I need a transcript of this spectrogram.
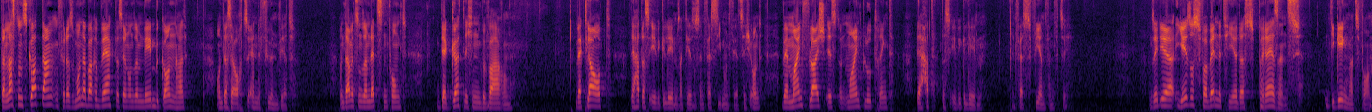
Dann lasst uns Gott danken für das wunderbare Werk, das er in unserem Leben begonnen hat und das er auch zu Ende führen wird. Und damit zu unserem letzten Punkt, der göttlichen Bewahrung. Wer glaubt, der hat das ewige Leben, sagt Jesus in Vers 47. Und wer mein Fleisch isst und mein Blut trinkt, der hat das ewige Leben. In Vers 54. Und seht ihr, Jesus verwendet hier das Präsens, die Gegenwartsform.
